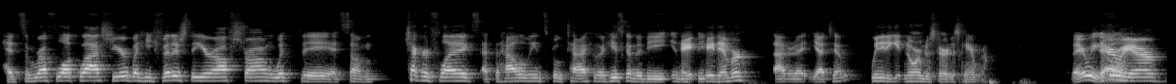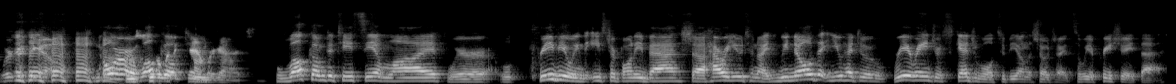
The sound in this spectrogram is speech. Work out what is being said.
had some rough luck last year, but he finished the year off strong with the, some checkered flags at the Halloween Spooktacular. He's going to be in hey, the hey Denver Saturday. Yeah, Tim. We need to get Norm to start his camera. There we go. There we are. We're good to go. Norm, welcome to camera, guys. Welcome to TCM Live. We're previewing the Easter Bunny Bash. Uh, how are you tonight? We know that you had to rearrange your schedule to be on the show tonight, so we appreciate that.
